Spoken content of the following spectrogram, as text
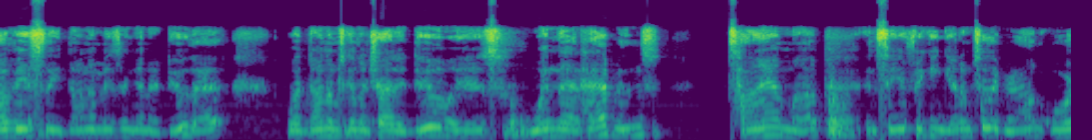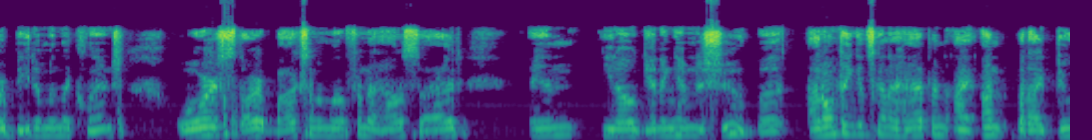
obviously Dunham isn't going to do that. What Dunham's going to try to do is when that happens, tie him up and see if we can get him to the ground or beat him in the clinch or start boxing him up from the outside and you know getting him to shoot. But I don't think it's going to happen. I un- but I do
